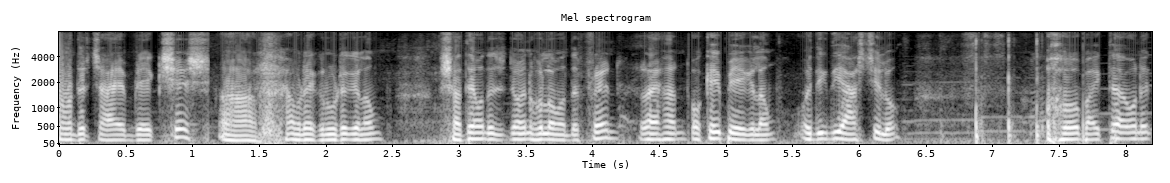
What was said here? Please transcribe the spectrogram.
আমাদের চায়ের ব্রেক শেষ, আর আমরা এখন উঠে গেলাম। সাথে আমাদের জয়েন হলো আমাদের ফ্রেন্ড রায়হান। ওকেই পেয়ে গেলাম। ওই দিক দিয়ে আসছিল। ও বাইকটা অনেক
